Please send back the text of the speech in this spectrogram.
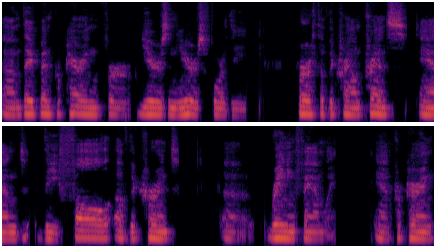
um, they've been preparing for years and years for the birth of the crown prince and the fall of the current uh, reigning family and preparing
